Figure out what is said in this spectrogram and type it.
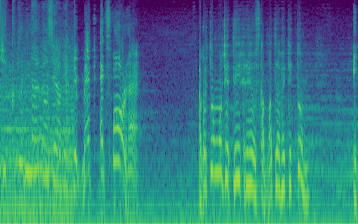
ये कुतुब मीनार कहाँ से आ गया? ये मैक एक्सपोर है। अगर तुम मुझे देख रहे हो इसका मतलब है कि तुम एक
